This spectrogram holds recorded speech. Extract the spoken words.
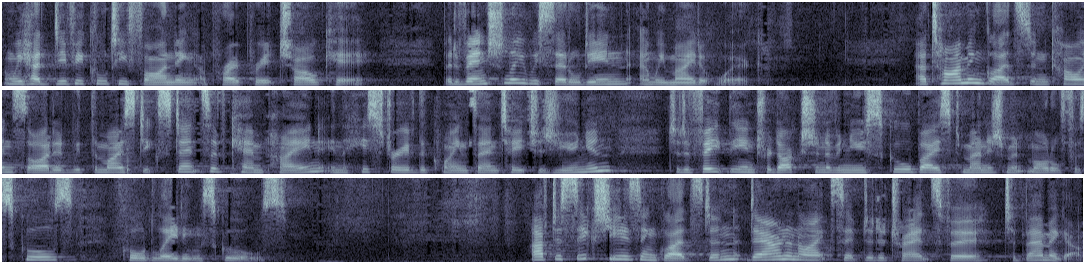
and we had difficulty finding appropriate childcare. But eventually we settled in and we made it work. Our time in Gladstone coincided with the most extensive campaign in the history of the Queensland Teachers Union to defeat the introduction of a new school-based management model for schools called Leading Schools. After six years in Gladstone, Darren and I accepted a transfer to Bamaga.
